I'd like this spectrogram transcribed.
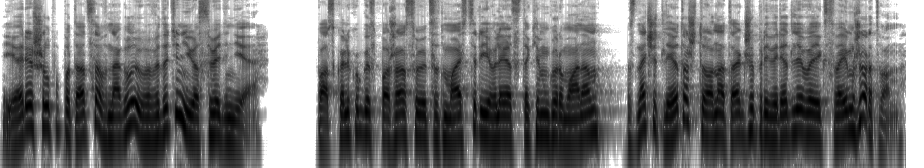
Я решил попытаться в наглую выведать у неё сведения. Поскольку госпожа Суицид-мастер является таким гурманом, значит ли это, что она также привередлива и к своим жертвам?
